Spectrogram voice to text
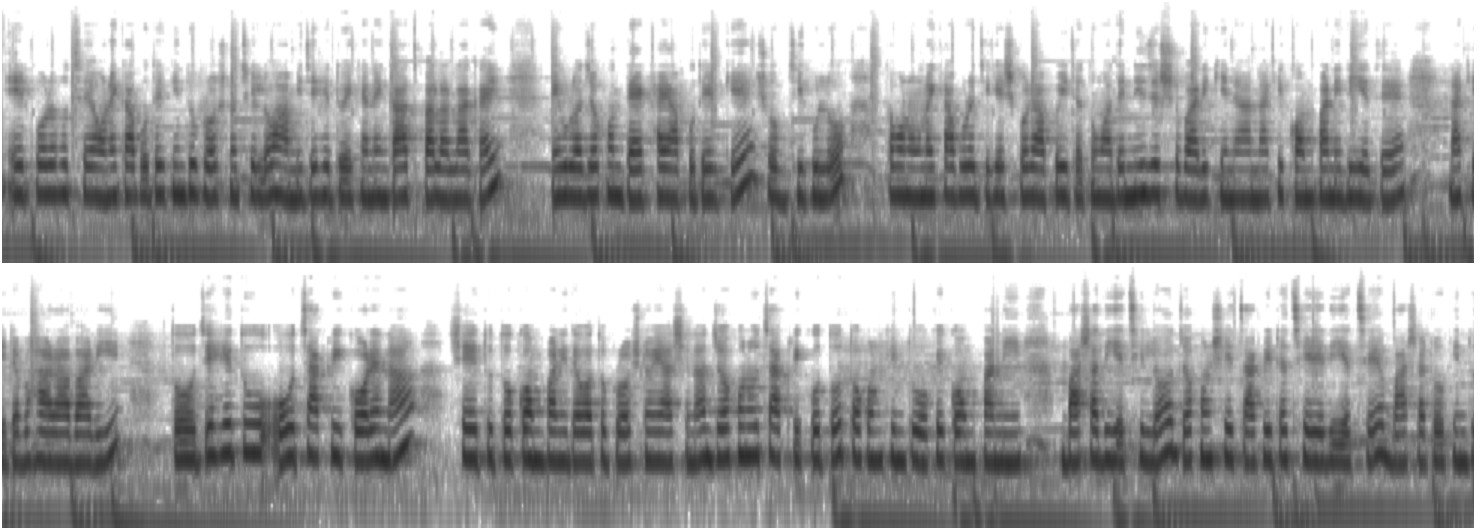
এরপরে হচ্ছে অনেক আপুদের কিন্তু প্রশ্ন ছিল, আমি যেহেতু এখানে গাছপালা লাগাই, এগুলো যখন দেখাই আপুদেরকে সবজিগুলো, তখন অনেক আপুরা জিজ্ঞেস করে, আপু, এটা তোমাদের নিজস্ব বাড়ি কিনা? নাকি কোম্পানি দিয়েছে? নাকি এটা ভাড়া বাড়ি? তো যেহেতু ও চাকরি করে না সেহেতু তো কোম্পানি দেওয়া তো প্রশ্নই আসে না। যখন ও চাকরি করতো, তখন কিন্তু ওকে কোম্পানি বাসা দিয়েছিল। যখন সে চাকরিটা ছেড়ে দিয়েছে, বাসাটাও কিন্তু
